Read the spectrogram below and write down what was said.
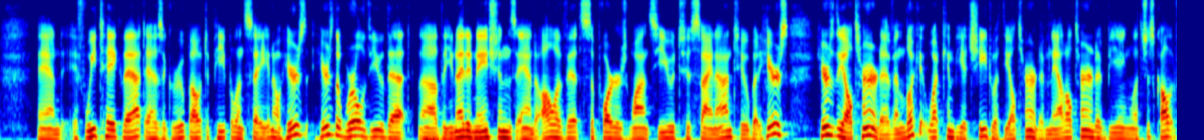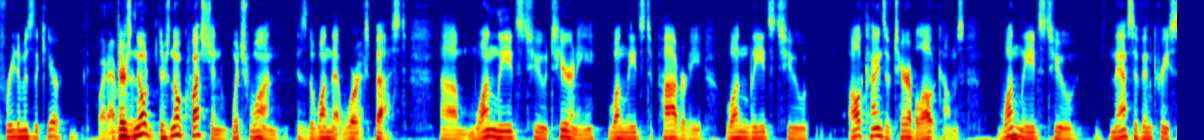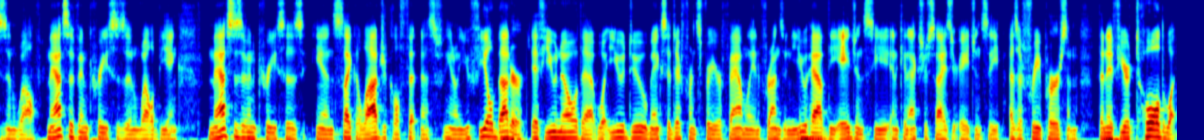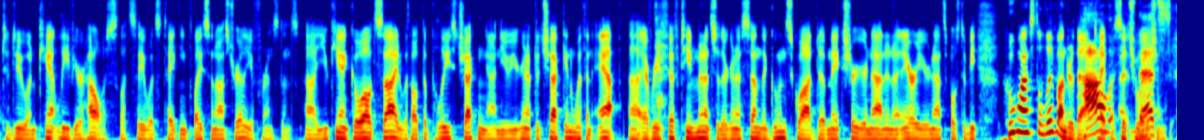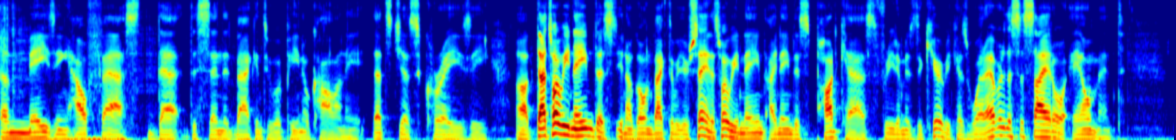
And if we take that as a group out to people and say, you know, here's here's the worldview that uh, the United Nations and all of its supporters wants you to sign on to, but here's here's the alternative, and look at what can be achieved with the alternative. And that alternative being, let's just call it freedom is the cure. whatever. There's the- no there's no question which one is the one that works best. Um, one leads to tyranny, one leads to poverty, one leads to all kinds of terrible outcomes. One leads to massive increases in wealth, massive increases in well-being, massive increases in psychological fitness. You know, you feel better if you know that what you do makes a difference for your family and friends and you have the agency and can exercise your agency as a free person than if you're told what to do and can't leave your house. Let's say what's taking place in Australia, for instance. Uh, you can't go outside without the police checking on you. You're going to have to check in with an app uh, every 15 minutes or they're going to send the goon squad to make sure you're not in an area you're not supposed to be. Who wants to live under that how, type of situation? That's amazing how fast that descended back into a penal colony. That's just crazy. Uh, that's why we named this, you know, going back to what you're saying, that's why we named, I named this podcast Freedom is the Cure, because whatever the societal ailment,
